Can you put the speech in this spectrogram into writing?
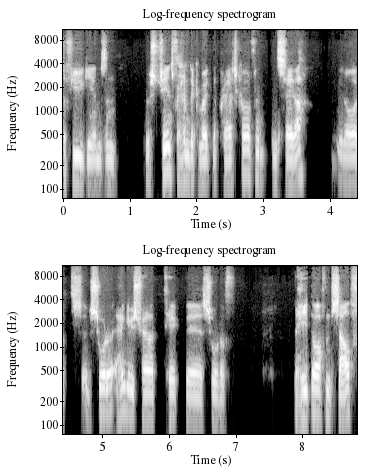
a few games, and it was strange for him to come out in the press conference and say that. You know, it's it sort of. I think he was trying to take the sort of the heat off himself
